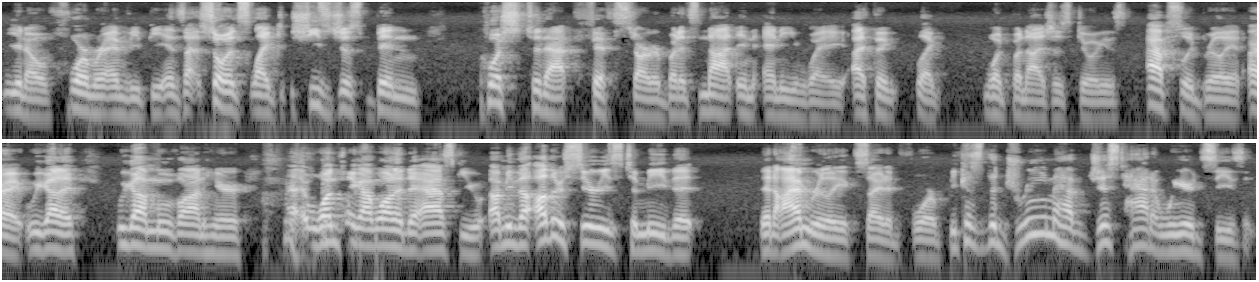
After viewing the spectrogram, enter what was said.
you know, former MVP, and so- so it's like she's just been pushed to that fifth starter, but it's not in any way. I think like what Banaj is doing is absolutely brilliant. All right, we gotta we gotta move on here. Uh, one thing I wanted to ask you. I mean, the other series to me that that I'm really excited for because the Dream have just had a weird season.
